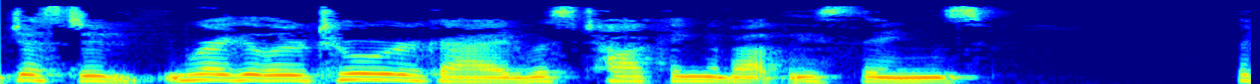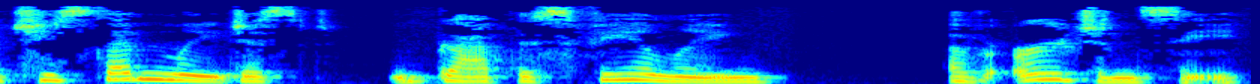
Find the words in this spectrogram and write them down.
just a regular tour guide was talking about these things, but she suddenly just got this feeling of urgency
